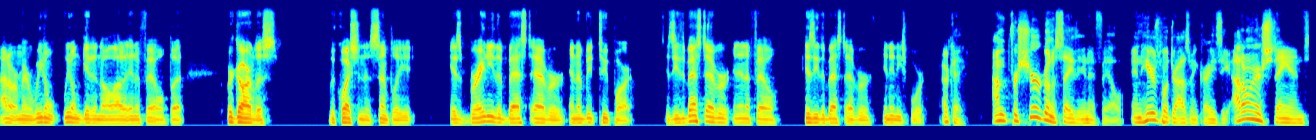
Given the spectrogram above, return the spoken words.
I don't remember. We don't we don't get into a lot of NFL, but regardless, the question is simply: Is Brady the best ever? And it'll be two part. Is he the best ever in NFL? Is he the best ever in any sport? Okay. I'm for sure going to say the NFL. And here's what drives me crazy. I don't understand.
